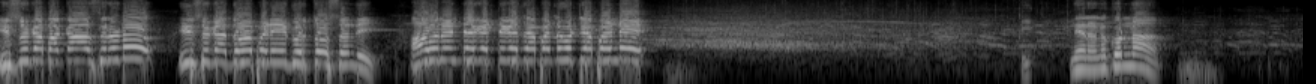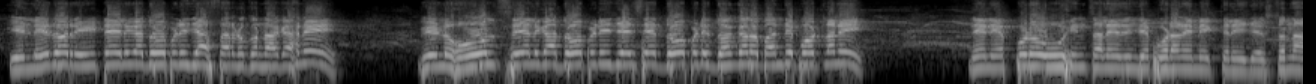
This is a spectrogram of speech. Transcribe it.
ఇసుక బకాసురుడు ఇసుక దోపిడీ గుర్తొస్తుంది. అవునంటే గట్టిగా చెప్పండి కూడా చెప్పండి. నేను అనుకున్నా వీళ్ళేదో రీటైల్గా దోపిడీ చేస్తారనుకున్నా కానీ వీళ్ళు హోల్సేల్గా దోపిడీ చేసే దోపిడీ దొంగలు బందిపోట్లని నేను ఎప్పుడూ ఊహించలేదని చెప్పి కూడా నేను మీకు తెలియజేస్తున్నా.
